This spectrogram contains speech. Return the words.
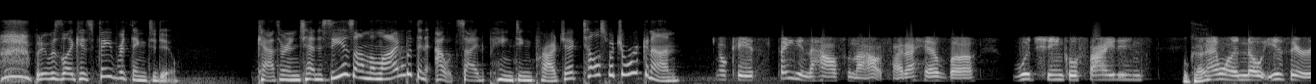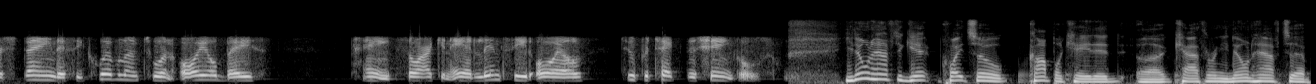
But it was like his favorite thing to do. Catherine in Tennessee is on the line with an outside painting project. Tell us what you're working on. Okay, it's painting the house on the outside. I have uh, wood shingle sidings. Okay. And I want to know is there a stain that's equivalent to an oil based paint so I can add linseed oil to protect the shingles? You don't have to get quite so complicated, uh, Catherine. You don't have to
